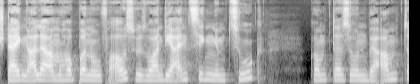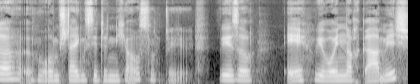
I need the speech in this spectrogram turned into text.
Steigen alle am Hauptbahnhof aus. Wir waren die einzigen im Zug. Kommt da so ein Beamter. Warum steigen sie denn nicht aus? Und wir so, ey, wir wollen nach Garmisch.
